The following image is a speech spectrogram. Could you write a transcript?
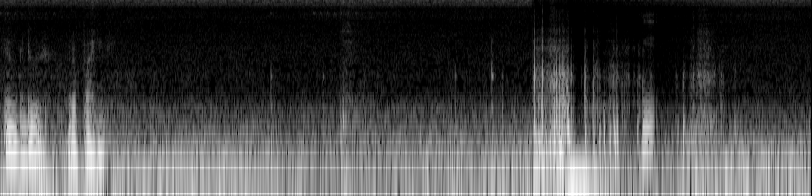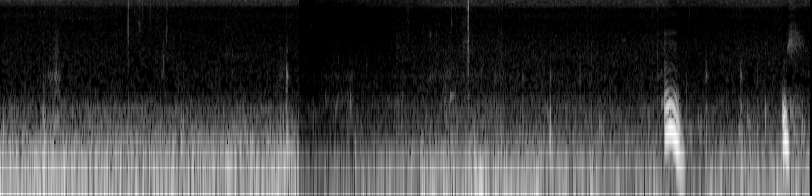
Yang kedua lepas ni. Hmm. Hmm. Uish.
